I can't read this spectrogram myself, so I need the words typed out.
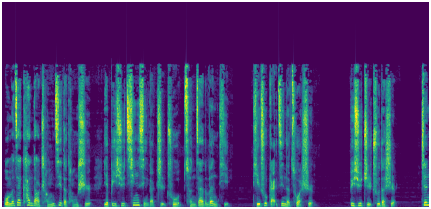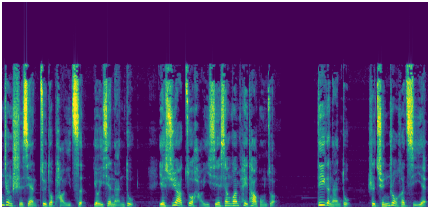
我们在看到成绩的同时，也必须清醒地指出存在的问题，提出改进的措施。必须指出的是，真正实现最多跑一次有一些难度，也需要做好一些相关配套工作。第一个难度是群众和企业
